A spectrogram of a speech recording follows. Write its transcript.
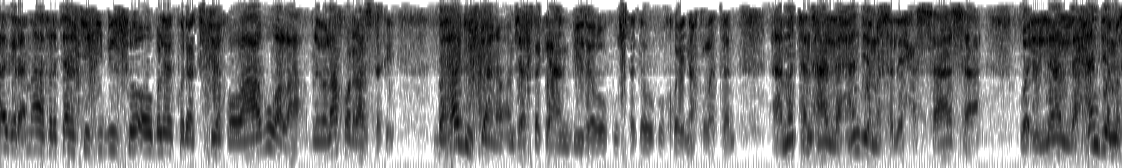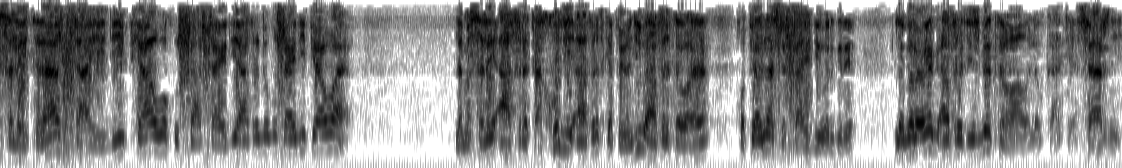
اگر ام افرتان شتێکی بیسو ئەو بڵێ کوراکسیە خۆوا بوو وڵا بڵێ وڵا خۆ ڕاستەکەی بە هەردووشیانەوە ئەم جاستەکەیان بیرەوە کوشتەکە وەکو خۆی نەقلەکەن ئەمە تەنها لە هەندێ مەسلەی حساسە وإلا لە هەندێ مەسلەی ترا شاهدی پیا وەکو شاهدی ئافرەت وەکو شاهدی پیاوایە لە مەسلەی ئافرەتە. خودی ئافرەت کە پەیوەندی بە ئافرەتەوە هەیە خۆ پیا ناچێت شاهدی وەرگێ لە بەرەوەیەک ئافرەتیش بێتەوە لەو کاتێ شارنی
